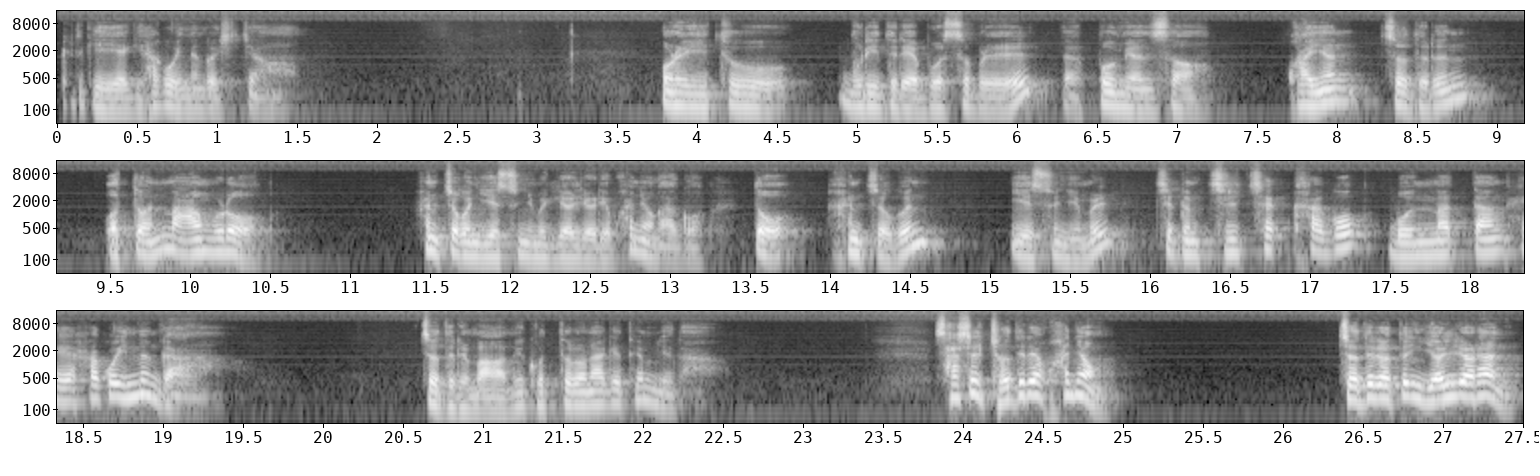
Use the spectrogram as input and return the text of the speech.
그렇게 얘기하고 있는 것이죠. 오늘 이 두 무리들의 모습을 보면서 과연 저들은 어떤 마음으로 한쪽은 예수님을 열렬히 환영하고 또 한쪽은 예수님을 지금 질책하고 못마땅해 하고 있는가? 저들의 마음이 곧 드러나게 됩니다. 사실 저들의 환영, 저들의 어떤 열렬한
